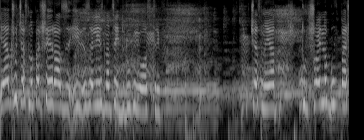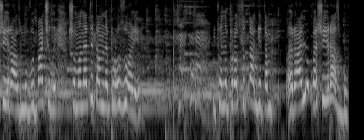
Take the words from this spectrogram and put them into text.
Я, якщо чесно, перший раз заліз на цей другий острів. Чесно, я тут щойно був перший раз. Ну ви бачили, що монети там не прозорі. Це не просто так, я там реально перший раз був.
